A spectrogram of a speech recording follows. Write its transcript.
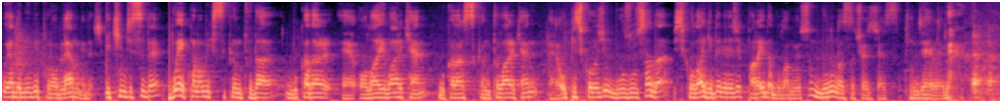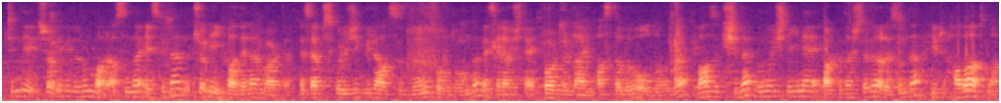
Ya da bu bir problem midir? İkincisi de bu ekonomik sıkıntıda bu kadar e, olay varken, bu kadar sıkıntı varken yani o psikolojin bozulsa da psikoloğa gidebilecek parayı da bulamıyorsun. Bunu nasıl çözeceğiz ikinci evrede? Şimdi şöyle bir durum var. Aslında eskiden şöyle ifadeler vardı. Mesela psikolojik bir rahatsızlığınız olduğunda, mesela işte borderline hastalığı olduğunda bazı kişiler bunu işte yine arkadaşları arasında bir hava atma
